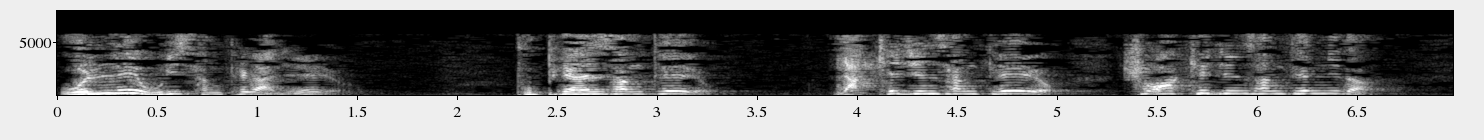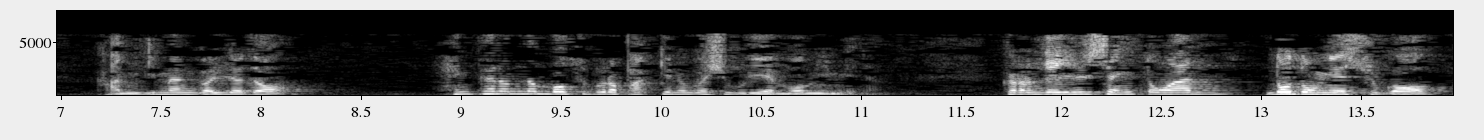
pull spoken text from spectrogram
원래 우리 상태가 아니에요. 부패한 상태예요. 약해진 상태예요. 추악해진 상태입니다. 감기만 걸려도 행편없는 모습으로 바뀌는 것이 우리의 몸입니다. 그런데 일생 동안 노동의 수고,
